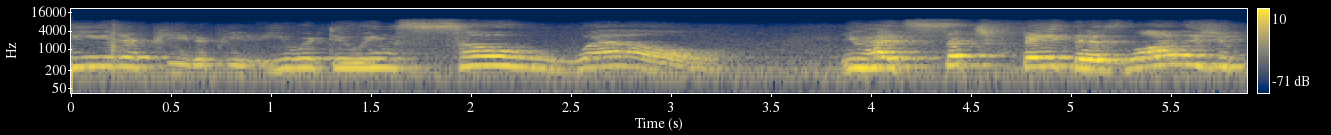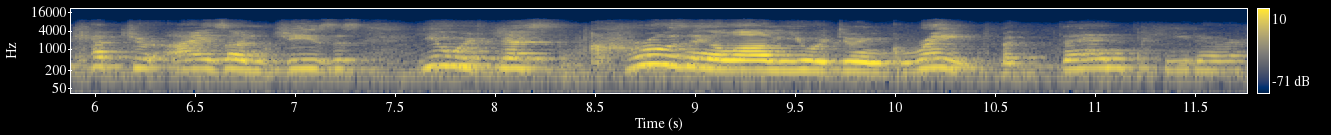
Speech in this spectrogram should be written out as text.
Peter, Peter, Peter, you were doing so well. You had such faith, and as long as you kept your eyes on Jesus, you were just cruising along. You were doing great. But then, Peter,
